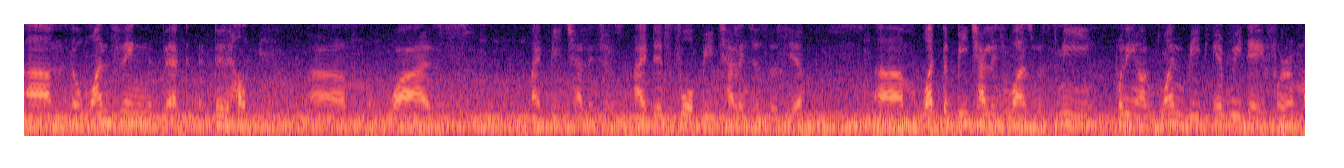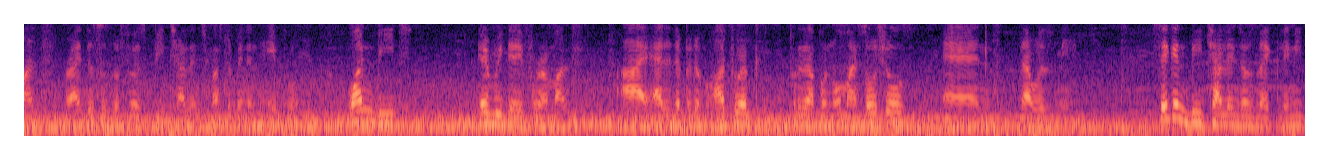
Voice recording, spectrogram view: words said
um, the one thing that did help me um, was my beat challenges. I did four beat challenges this year. Um, what the beat challenge was was me putting out one beat every day for a month. Right, this was the first beat challenge. Must have been in April. One beat every day for a month I added a bit of artwork, put it up on all my socials, and that was me. Second beat challenge, I was like, let me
